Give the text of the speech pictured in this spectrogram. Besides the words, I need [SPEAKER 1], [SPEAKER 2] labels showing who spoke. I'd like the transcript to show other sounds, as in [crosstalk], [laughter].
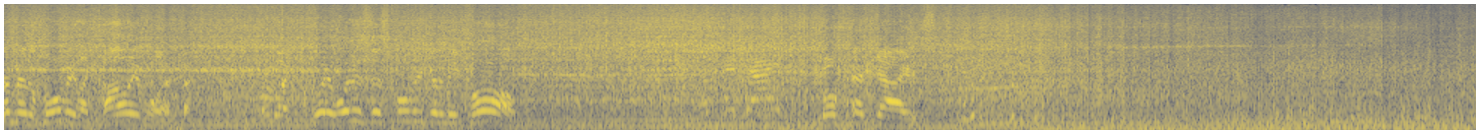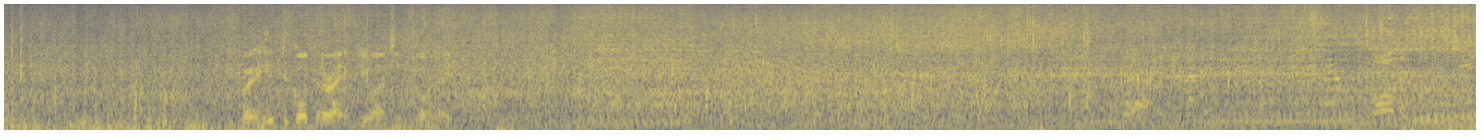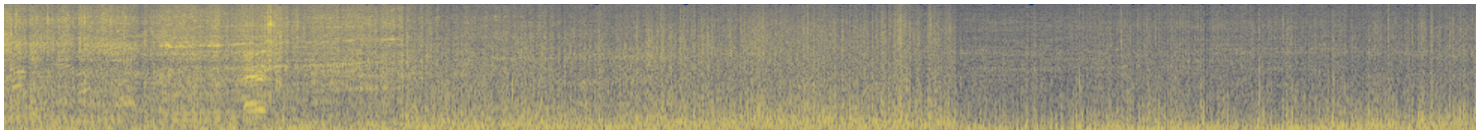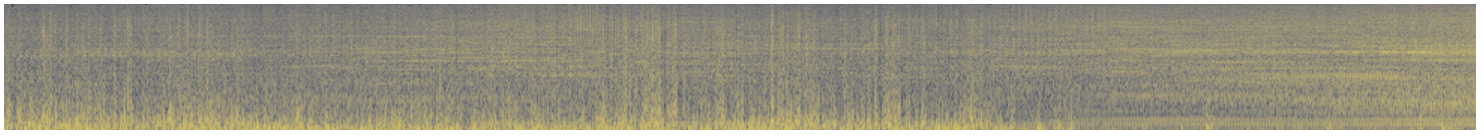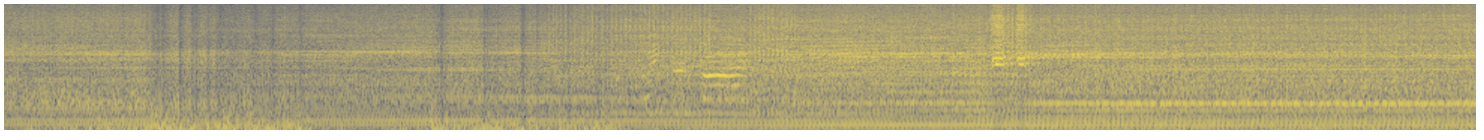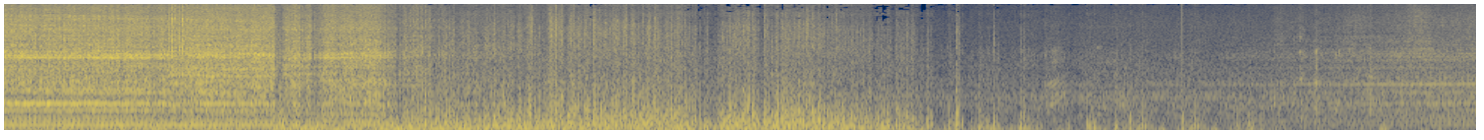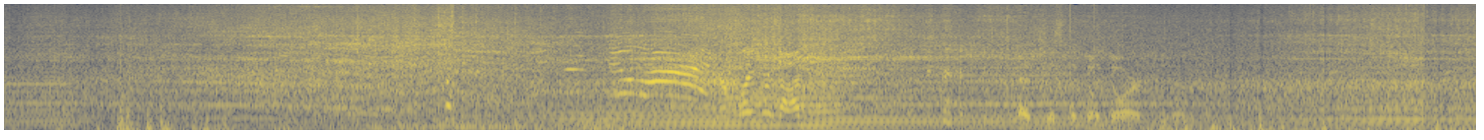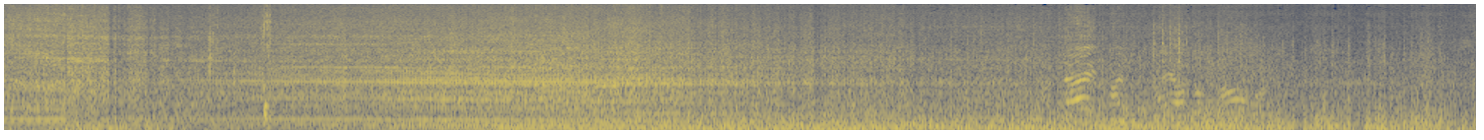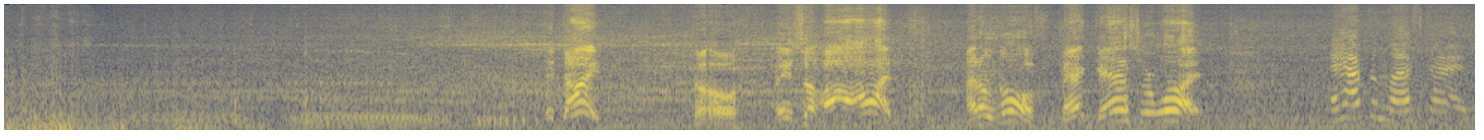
[SPEAKER 1] I'm in a movie like Hollywood. [laughs] I'm like, what, what is this movie going to be called? Moped Guys. [laughs]
[SPEAKER 2] Wait, he to go to the right. He wants you to go right.
[SPEAKER 1] Your blinker's on.
[SPEAKER 2] It's just the, the door.
[SPEAKER 1] It died.
[SPEAKER 2] Uh oh.
[SPEAKER 1] Hey, it's so odd. I don't know if bad gas or what.
[SPEAKER 3] It happened last time.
